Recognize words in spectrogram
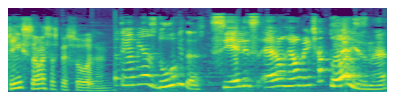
quem são essas pessoas, né? Eu tenho as minhas dúvidas se eles eram realmente atores, né?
